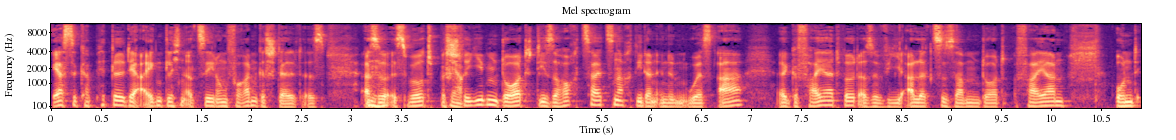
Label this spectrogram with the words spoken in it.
erste Kapitel der eigentlichen Erzählung vorangestellt ist. Also mhm. es wird beschrieben ja. dort diese Hochzeitsnacht, die dann in den USA äh, gefeiert wird, also wie alle zusammen dort feiern. Und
